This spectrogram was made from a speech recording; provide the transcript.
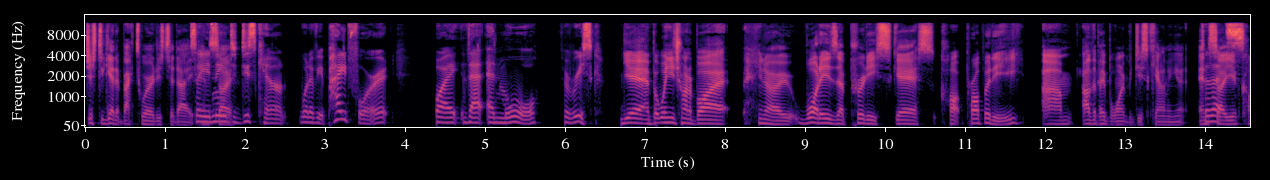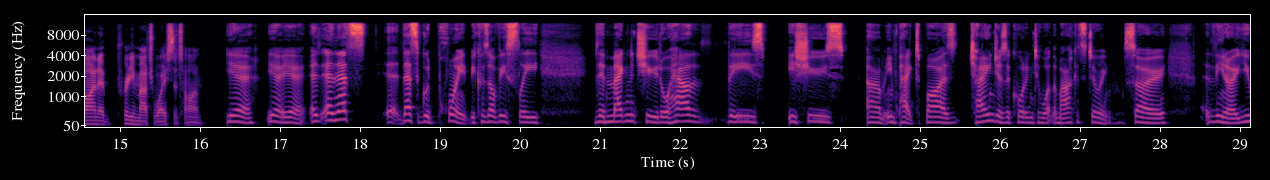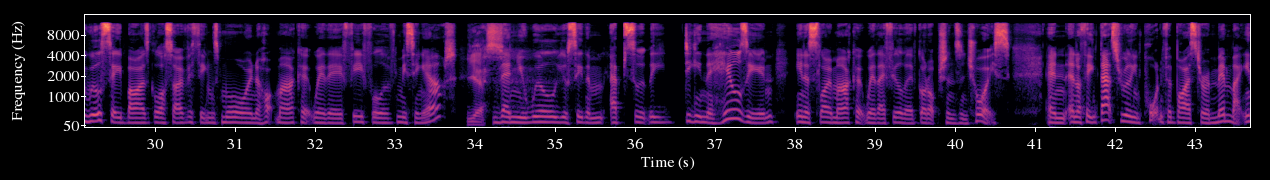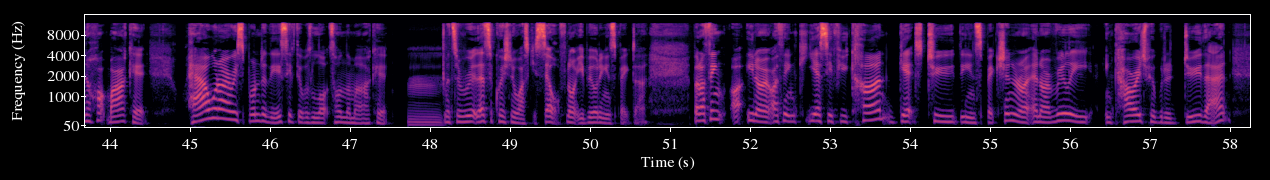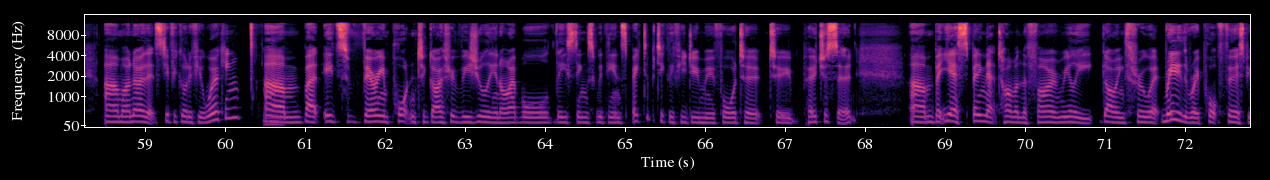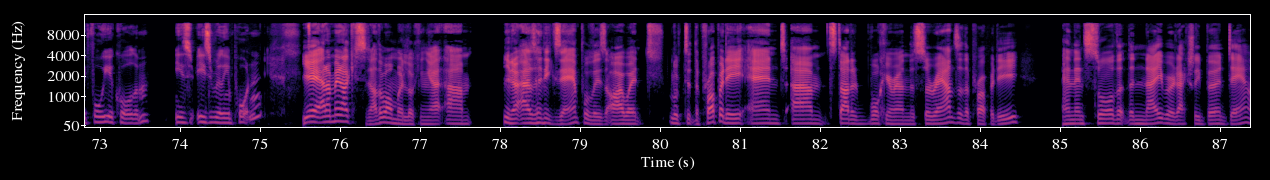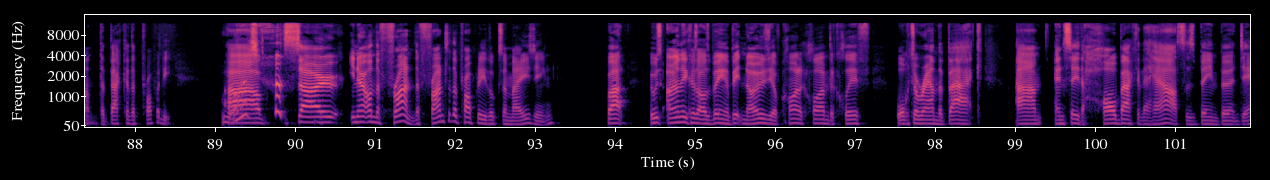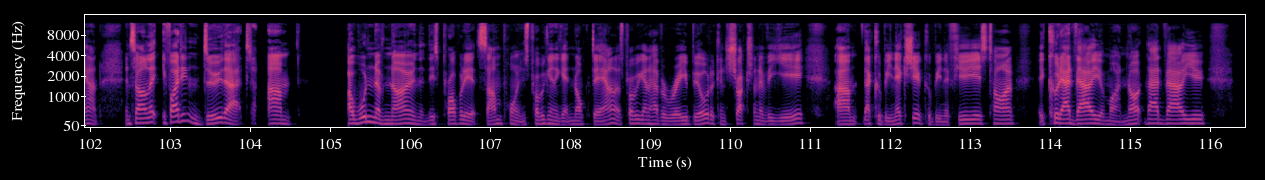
just to get it back to where it is today. So And you need to discount whatever you paid for it by that and more for risk. Yeah, but when you're trying to buy, you know, what is a pretty scarce hot property, um, other people won't be discounting it, and so, you've kind of pretty much wasted time. Yeah, yeah, yeah, and, and that's uh, that's a good point because obviously the magnitude or how these issues um, impact buyers changes according to what the market's doing. So, you know, you will see buyers gloss over things more in a hot market where they're fearful of missing out Yes. than you will. You'll see them absolutely digging their heels in in a slow market where they feel they've got options and choice. And and I think that's really important for buyers to remember in a hot market. How would I respond to this if there was lots on the market? Mm, That's a re- that's a question to ask yourself, not your building inspector. But I think uh, you know, I think yes, if you can't get to the inspection, and I, and I really encourage people to do that. Um, I know that's difficult if you're working, Mm. um, but it's very important to go through visually and eyeball these things with the inspector, particularly if you do move forward to to purchase it. Um, but yes, spending that time on the phone, really going through it, reading the report first before you call them is is really important. Yeah, and I mean, I guess another one we're looking at, um, you know, as an example, is I went looked at the property and um, started walking around the surrounds of the property, and then saw that the neighbor had actually burnt down the back of the property. What? Um, so you know, on the front, the front of the property looks amazing, but it was only because I was being a bit nosy. I've kind of climbed the cliff, walked around the back, um, and see the whole back of the house has been burnt down. And so, if I didn't do that, um, I wouldn't have known that this property at some point is probably going to get knocked down. It's probably going to have a rebuild, a construction of a year. Um, that could be next year, it could be in a few years' time. It could add value, it might not add value.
